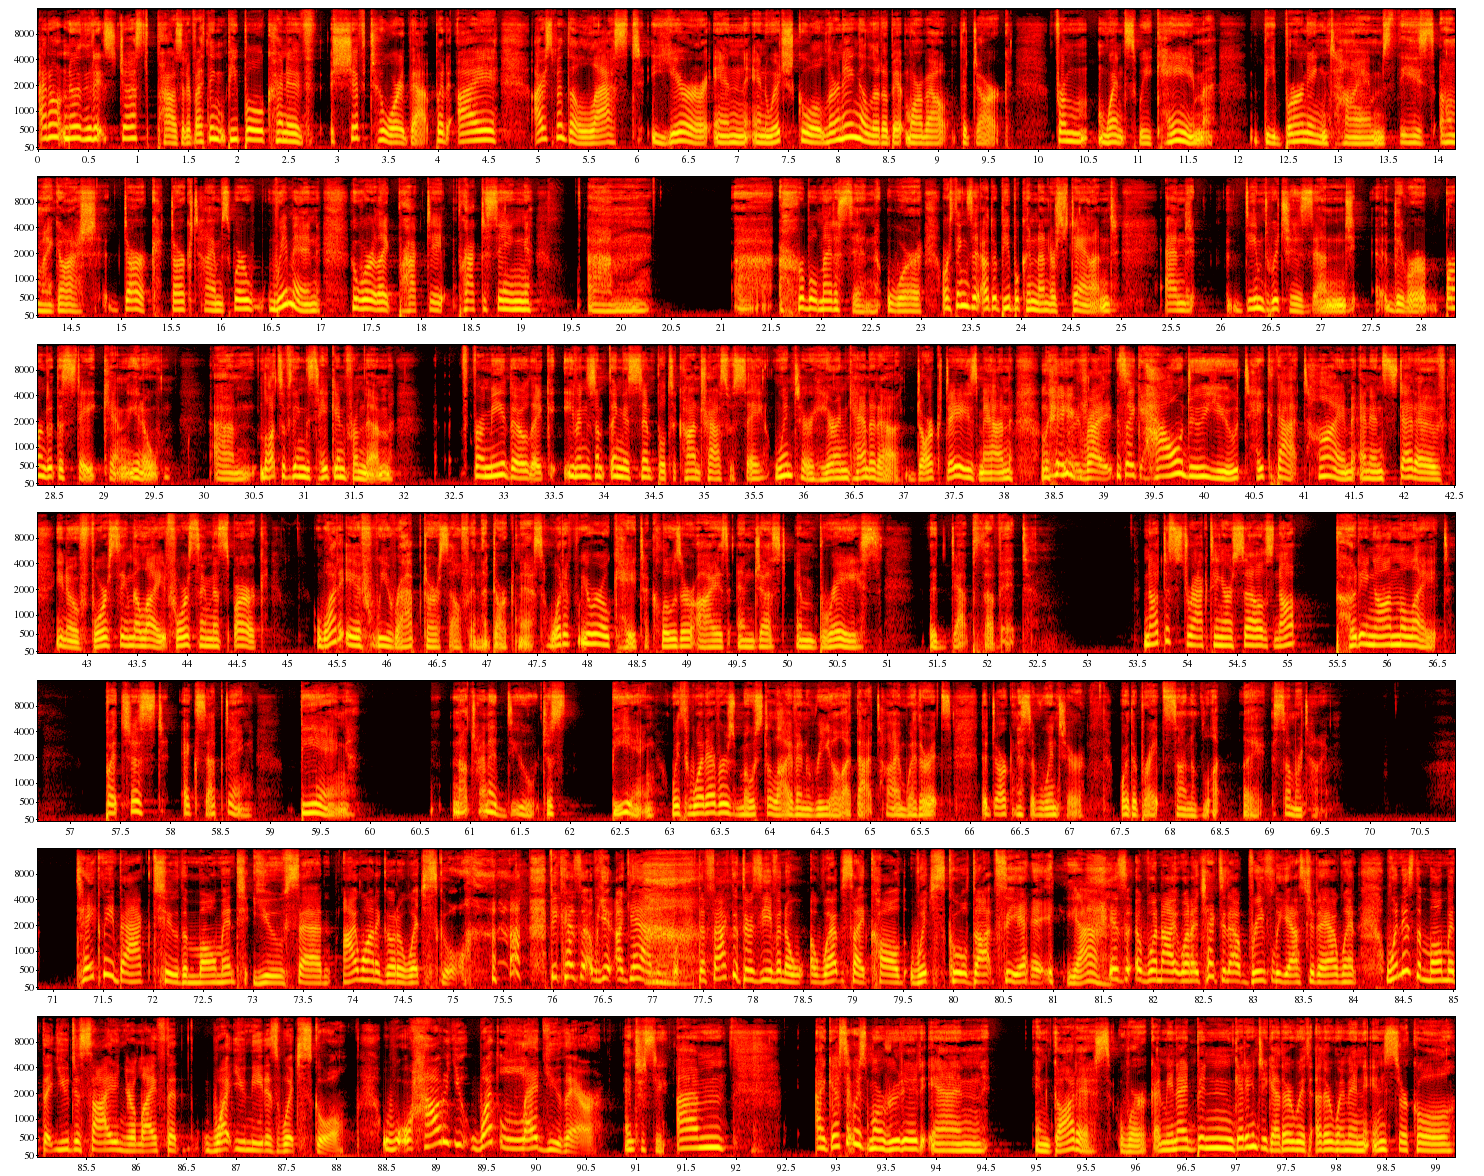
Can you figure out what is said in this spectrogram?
I don't know that it's just positive. I think people kind of shift toward that. But I, I've spent the last year in in witch school learning a little bit more about the dark, from whence we came, the burning times. These oh my gosh, dark dark times where women who were like practi- practicing. Um, uh, herbal medicine or or things that other people couldn't understand and deemed witches and they were burned at the stake and you know um, lots of things taken from them for me though like even something as simple to contrast with say winter here in canada dark days man like Right. it's like how do you take that time and instead of you know forcing the light forcing the spark what if we wrapped ourselves in the darkness? What if we were okay to close our eyes and just embrace the depth of it? Not distracting ourselves, not putting on the light, but just accepting, being, not trying to do, just being with whatever's most alive and real at that time, whether it's the darkness of winter or the bright sun of summertime. Take me back to the moment you said, I want to go to witch school. because, uh, again, the fact that there's even a, a website called witchschool.ca Yeah. is when I, when I checked it out briefly yesterday, I went, when is the moment that you decide in your life that what you need is witch school? How do you, what led you there? Interesting. Um, I guess it was more rooted in in goddess work. I mean, I'd been getting together with other women in circle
